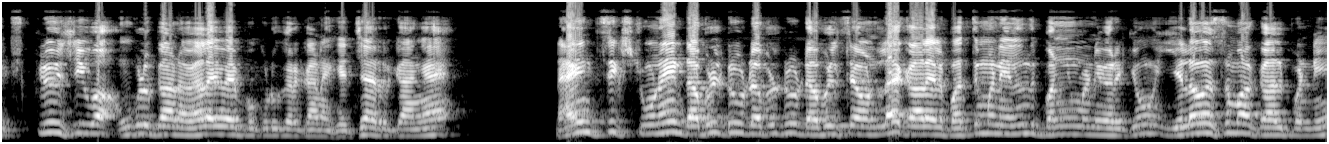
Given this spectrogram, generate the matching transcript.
எக்ஸ்க்ளூசிவா உங்களுக்கான வேலை வாய்ப்பு கொடுக்கறதுக்கான ஹெச்ஆர் இருக்காங்க. Nine six two nine double two double two double செவன்ல காலையில பத்து மணிலேருந்து பன்னெண்டு மணி வரைக்கும் இலவசமா கால் பண்ணி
